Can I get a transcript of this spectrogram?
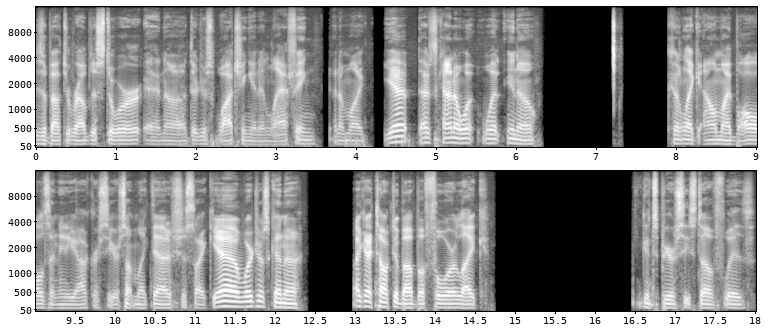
is about to rob the store and uh they're just watching it and laughing and I'm like, yeah, that's kind of what what, you know, kind of like Ow My Balls and Idiocracy or something like that. It's just like, yeah, we're just to like I talked about before like conspiracy stuff with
